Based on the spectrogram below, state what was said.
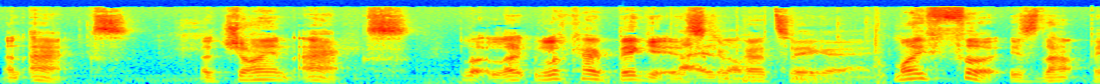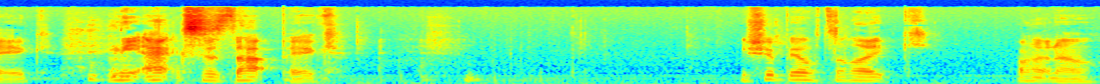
an axe, a giant axe. Look like look how big it is is compared to me. axe. My foot is that big and the axe is that big. You should be able to like I don't know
